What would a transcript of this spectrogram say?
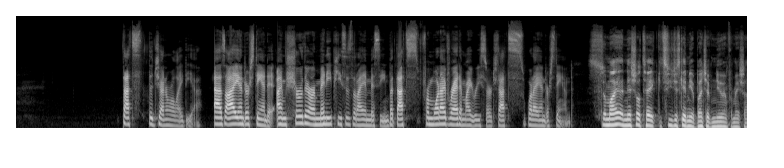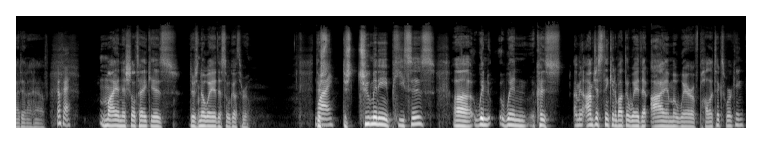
that's the general idea. as I understand it. I'm sure there are many pieces that I am missing, but that's from what I've read in my research, that's what I understand. So my initial take, so you just gave me a bunch of new information I didn't have. Okay. My initial take is there's no way this will go through. There's, Why? There's too many pieces. Uh, when when because I mean I'm just thinking about the way that I am aware of politics working.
